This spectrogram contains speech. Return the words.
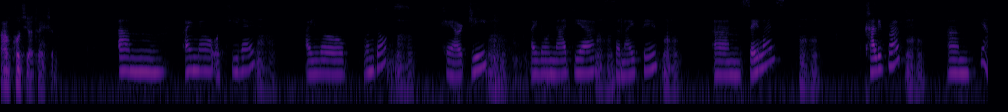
have caught your attention. Um, I know Otile. I know Bundox, KRG. I know Nadia Sanaipe. Um, Sailors. calligraph. Um, yeah.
